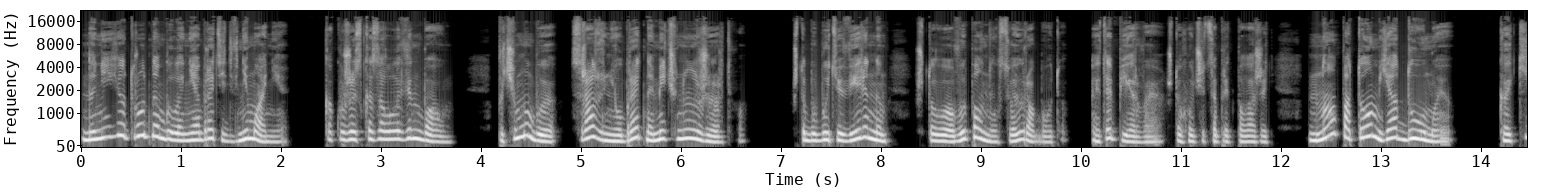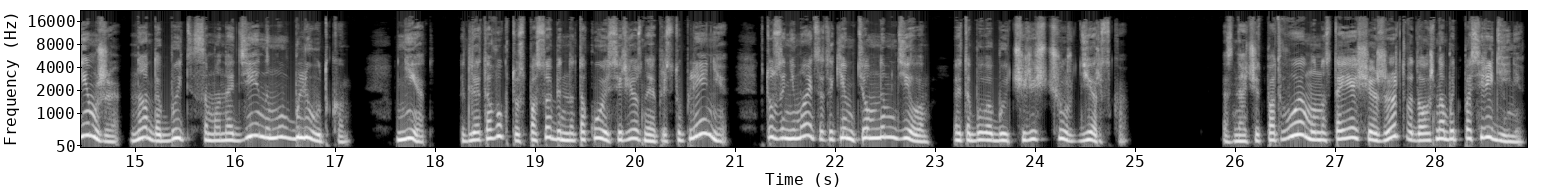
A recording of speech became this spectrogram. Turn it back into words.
На нее трудно было не обратить внимания. Как уже сказал Лавенбаум, почему бы сразу не убрать намеченную жертву, чтобы быть уверенным, что выполнил свою работу? Это первое, что хочется предположить. Но потом я думаю, каким же надо быть самонадеянным ублюдком? Нет, для того, кто способен на такое серьезное преступление, кто занимается таким темным делом, это было бы чересчур дерзко. Значит, по-твоему, настоящая жертва должна быть посередине.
